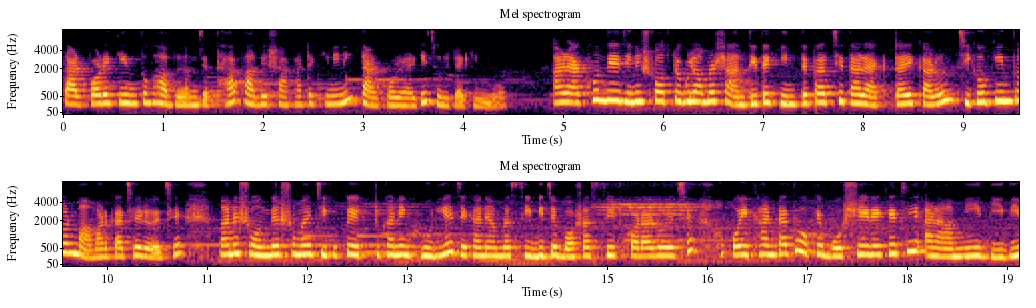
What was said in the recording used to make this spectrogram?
তারপরে কিন্তু ভাবলাম যে থাক, আগে শাখাটা কিনে নিই, তারপরে আর কি চুড়িটা কিনবো। আর এখন যে জিনিসপত্রগুলো আমরা শান্তিতে কিনতে পাচ্ছি তার একটাই কারণ, চিকো কিন্তু ওর মামার কাছে রয়েছে। মানে সন্ধ্যের সময় চিকুকে একটুখানি ঘুরিয়ে যেখানে আমরা সি বিচে বসার সিট করা রয়েছে, ওইখানটাতে ওকে বসিয়ে রেখেছি। আর আমি, দিদি,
